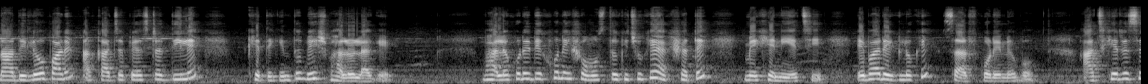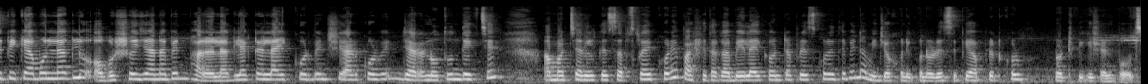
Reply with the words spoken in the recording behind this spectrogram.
না দিলেও পারেন। আর কাঁচা পেঁয়াজটা দিলে খেতে কিন্তু বেশ ভালো লাগে। ভালো করে দেখুন, এই সমস্ত কিছুকে একসাথে মেখে নিয়েছি। এবার এগুলোকে সার্ভ করে নেব। আজকের রেসিপি কেমন লাগল অবশ্যই জানাবেন। ভালো লাগলে একটা লাইক করবেন শেয়ার করবেন। যারা নতুন দেখছেন, আমার চ্যানেলকে সাবস্ক্রাইব করে পাশে থাকা বেল আইকনটা প্রেস করে দেবেন। আমি যখনই কোনো রেসিপি আপলোড করব নোটিফিকেশান পৌঁছে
